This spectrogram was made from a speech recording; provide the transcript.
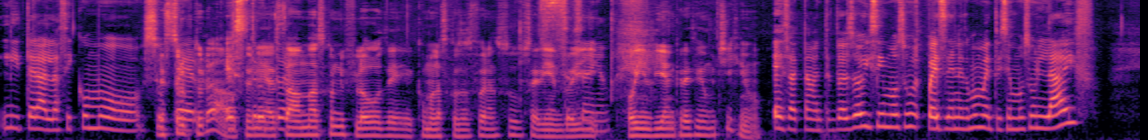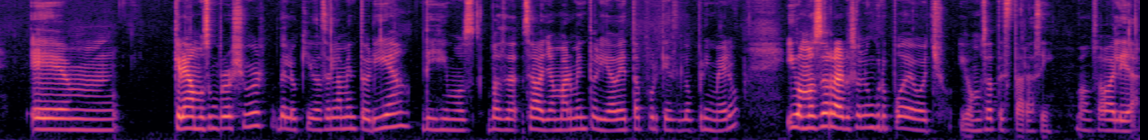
literal así como super estructurado, estaban más con el flow de cómo las cosas fueran sucediendo, y hoy en día han crecido muchísimo. Exactamente, entonces hoy hicimos, pues en ese momento hicimos un live, eh, creamos un brochure de lo que iba a ser la mentoría. Dijimos, se va a llamar mentoría beta porque es lo primero. Y vamos a cerrar solo un grupo de ocho y vamos a testar así, vamos a validar.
